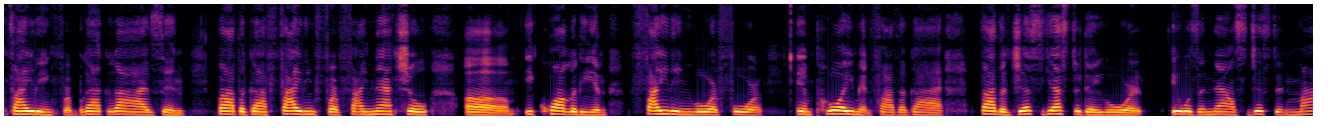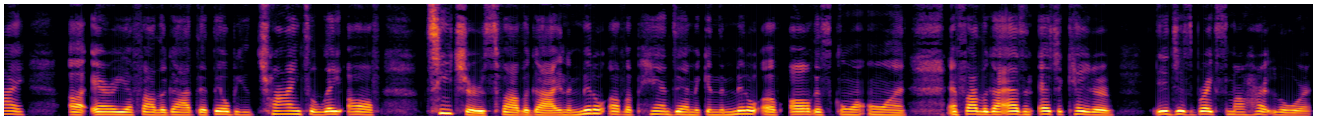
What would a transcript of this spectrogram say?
fighting for black lives and father god fighting for financial uh, equality and fighting lord for employment father god father just yesterday lord it was announced just in my uh, area father god that they'll be trying to lay off teachers, Father God, in the middle of a pandemic, in the middle of all this going on. And Father God, as an educator, it just breaks my heart, Lord.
